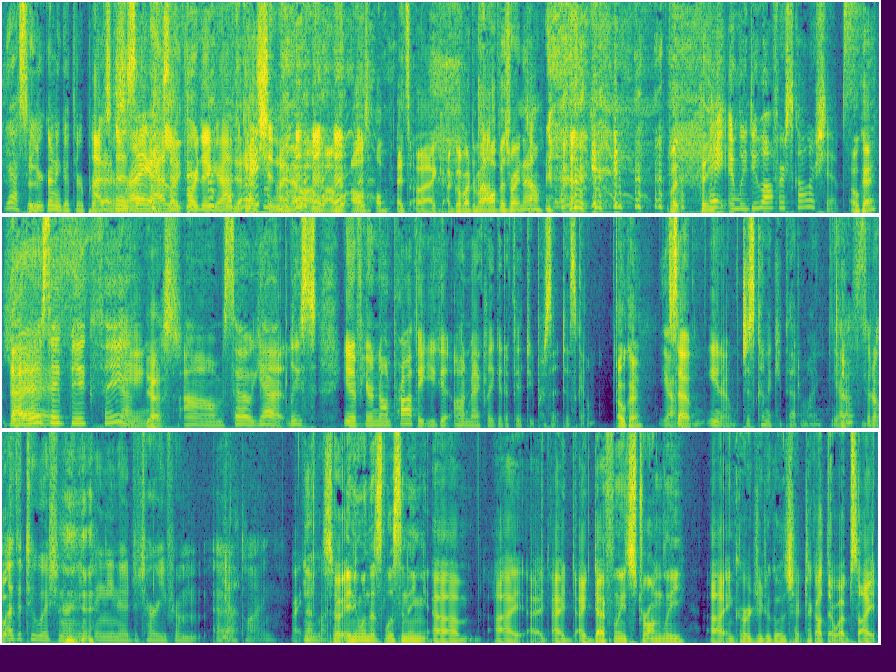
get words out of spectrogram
Yeah, so you're going to get through a I was program, going to say. I It's look like- forward to your application. I know. I'm, I'm, I'll, I'll, it's, I, I go back to my office right now. but thank Hey, and we do offer scholarships. Okay. That is a big thing. Yes. Um, so yeah, at least you know if you're a nonprofit, you get automatically get a fifty percent discount. Okay. Yeah. So you know, just kind of keep that in mind. yeah. So don't let the tuition or anything, you know, deter you from uh, Yeah. applying. Right. Anyway. So anyone that's listening, um, I, I, I I definitely strongly uh, encourage you to go check, check out their website,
